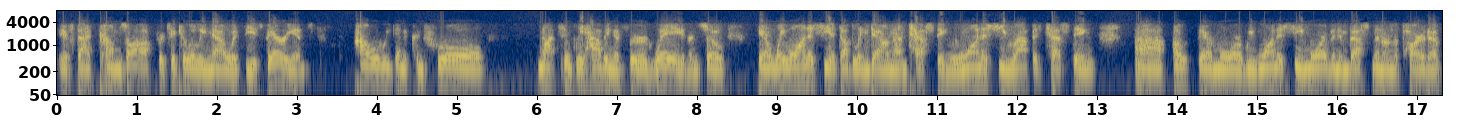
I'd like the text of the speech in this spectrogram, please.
if that comes off, particularly now with these variants, how are we going to control not simply having a third wave? And so you know, we want to see a doubling down on testing. We want to see rapid testing uh, out there more. We want to see more of an investment on the part of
